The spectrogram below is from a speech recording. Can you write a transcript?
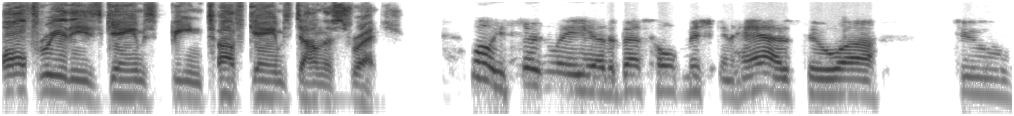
all three of these games being tough games down the stretch. Well, he's certainly uh, the best hope Michigan has to uh, to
